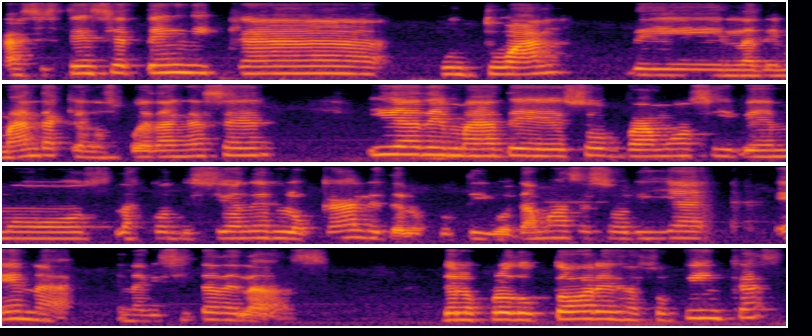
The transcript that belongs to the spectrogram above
asistencia técnica puntual de la demanda que nos puedan hacer y además de eso vamos y vemos las condiciones locales de los cultivos, damos asesoría en la, en la visita de, las, de los productores a sus fincas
